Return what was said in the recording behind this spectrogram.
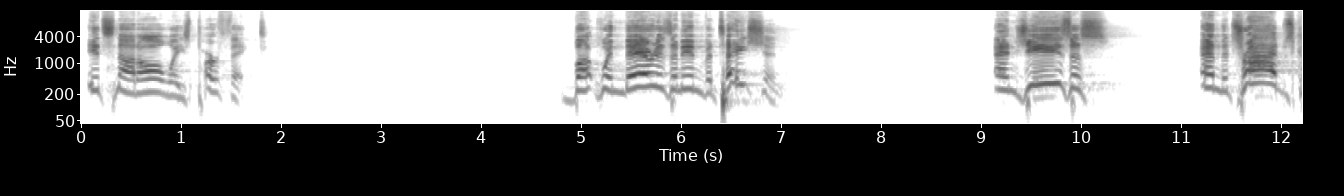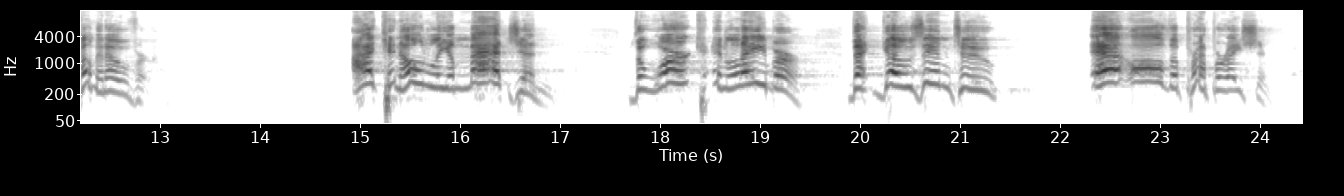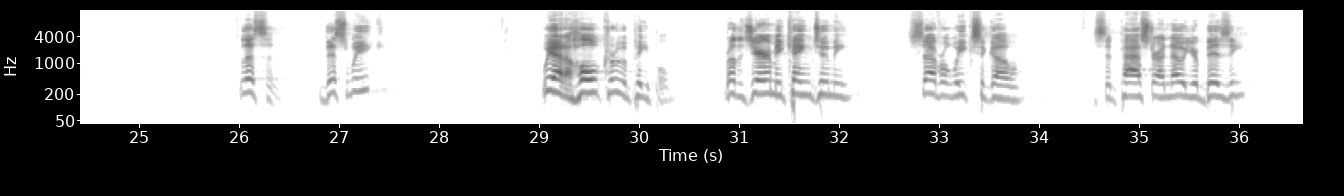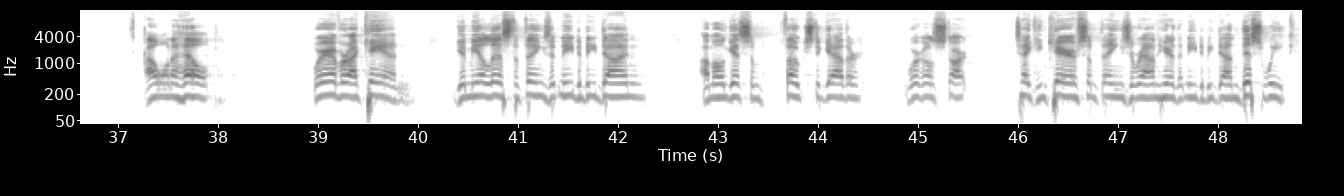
It's not always perfect. But when there is an invitation, and Jesus and the tribes coming over, I can only imagine the work and labor that goes into all the preparation. Listen, this week, we had a whole crew of people. Brother Jeremy came to me several weeks ago. He said, Pastor, I know you're busy. I want to help wherever I can. Give me a list of things that need to be done. I'm going to get some folks together. We're going to start taking care of some things around here that need to be done this week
